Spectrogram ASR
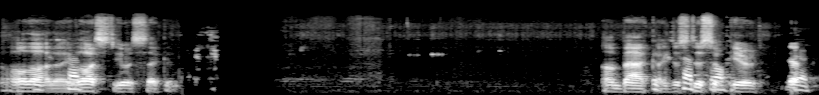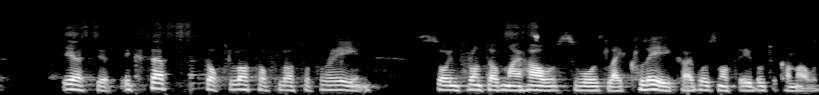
Hold on, I lost you a second. I'm back. I just Except of- disappeared. Yeah. Yes, yes, yes, except of lot of, lot of rain. So in front of my house was like lake. I was not able to come out.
